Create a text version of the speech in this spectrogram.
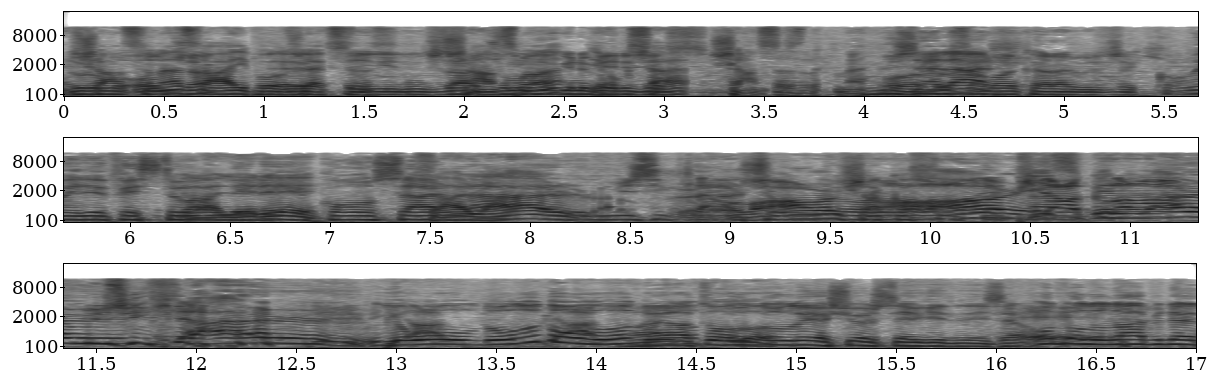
durumu Şansına olacak. sahip Evet olacaksınız. sevgili dinleyiciler. Şans Cuma mı günü yoksa vereceğiz. şanssızlık mı? Müzeler. zaman karar verecek. Komedi festivalleri, Festivalleri, konserler, konserler, müzikler, Var şakalar, plaklar, espriler, müzikler, yol dolu dolu Hayat dolu dolu dolu. dolu yaşıyoruz sevgili dinleyiciler. O doluluğa bir de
